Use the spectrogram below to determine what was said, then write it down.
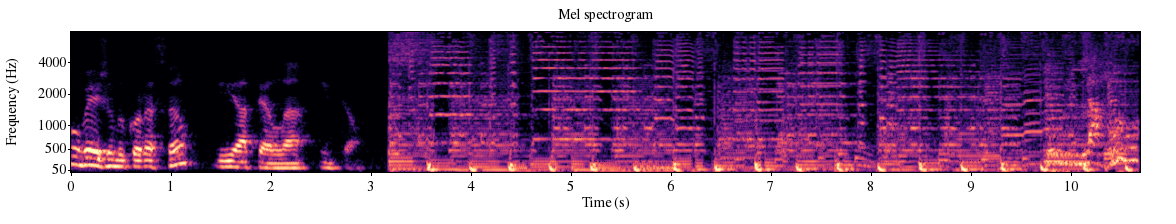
Um beijo no coração e até lá, então. Hula.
